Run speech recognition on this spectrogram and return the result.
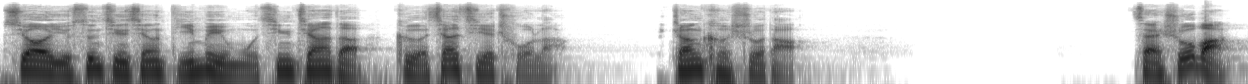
需要与孙静香嫡妹母亲家的葛家接触了。张克说道：“再说吧，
